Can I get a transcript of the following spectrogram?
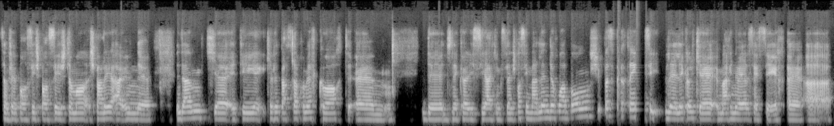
Ça me fait penser, je pensais justement, je parlais à une, dame qui a été, qui a fait partie de la première cohorte euh, d'une école ici à Kingston. Je pense que c'est Madeleine de Roibon, je suis pas certain. C'est l'école que Marie-Noël Saint-Cyr euh, a,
